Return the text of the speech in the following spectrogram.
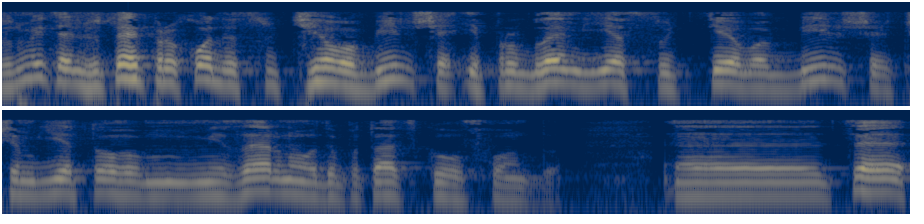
Розумієте, людей приходить суттєво більше, і проблем є суттєво більше, чим є того мізерного депутатського фонду. Е, Це,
